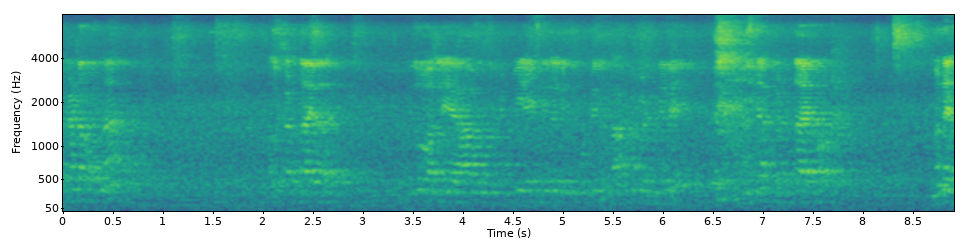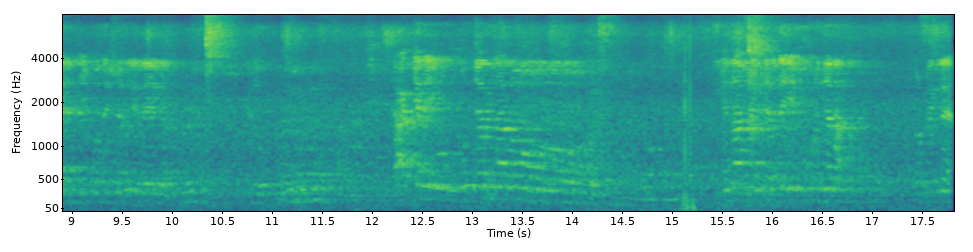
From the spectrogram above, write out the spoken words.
ಕಟ್ಟಡವನ್ನ ಅಲ್ಲಿ ಕಟ್ತಾ ಇದ್ದಾರೆ ಇದು ಅಲ್ಲಿ ಆ ಒಂದು ಮೇಲೆ ಈಗ ಇರೋ ಮನೆ ಈ ಪೊಸಿಷನ್ ಇದೆ ಈಗ. ಇದು. ಯಾಕೆ ಇವು ಮೂರು ಜನ ನಾನು ಏನಾದ್ರು ಈ ಜನ? ನೋಡ್ರಿ ಇಲ್ಲೇ,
